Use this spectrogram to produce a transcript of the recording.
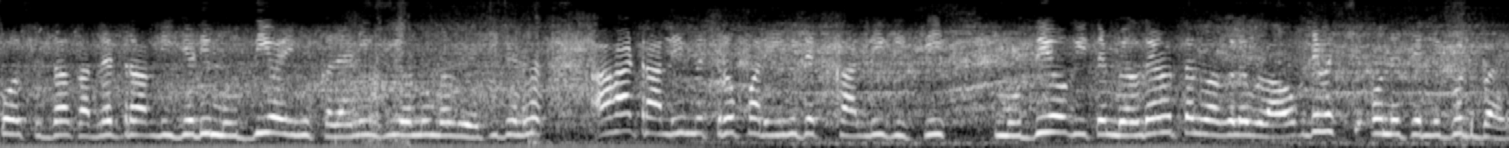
ਕੁਝ ਸਿੱਧਾ ਕਰਨੇ ਟਰਾਲੀ ਜਿਹੜੀ ਮੁੱਦੀ ਹੋਈ ਸੀ ਕਲੈਣੀ ਸੀ, ਉਹਨੂੰ ਮੈਂ ਵੇਚ ਹੀ ਦੇਣਾ। ਆਹ ਟਰਾਲੀ ਮਿੱਤਰੋ, ਭਰੀ ਸੀ ਤੇ ਖਾਲੀ ਕੀਤੀ। ਸਮੂਦੀ ਹੋ ਗਈ ਤੇ ਮਿਲਦੇ ਹਾਂ ਤੁਹਾਨੂੰ ਅਗਲੇ ਵਲੌਗ ਦੇ ਵਿੱਚ। ਉਹਨੇ ਚੱਲੀ ਗੁੱਡ ਬਾਏ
